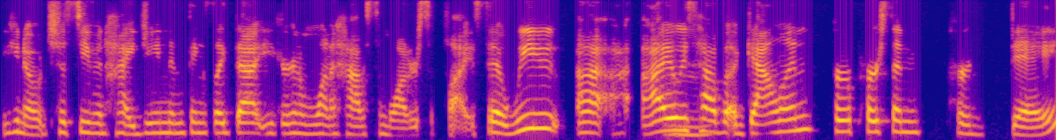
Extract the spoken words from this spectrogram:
you, know, just even hygiene and things like that, you're going to want to have some water supply. So we, uh, I always mm-hmm. have a gallon per person per day.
